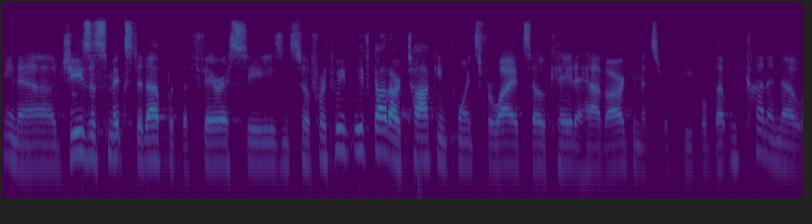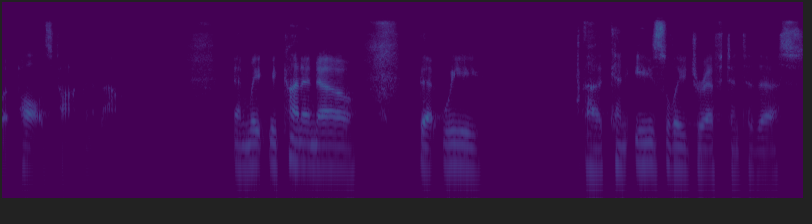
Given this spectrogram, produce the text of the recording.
you know, Jesus mixed it up with the Pharisees and so forth. We, we've got our talking points for why it's okay to have arguments with people, but we kind of know what Paul is talking about. And we, we kind of know that we uh, can easily drift into this.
